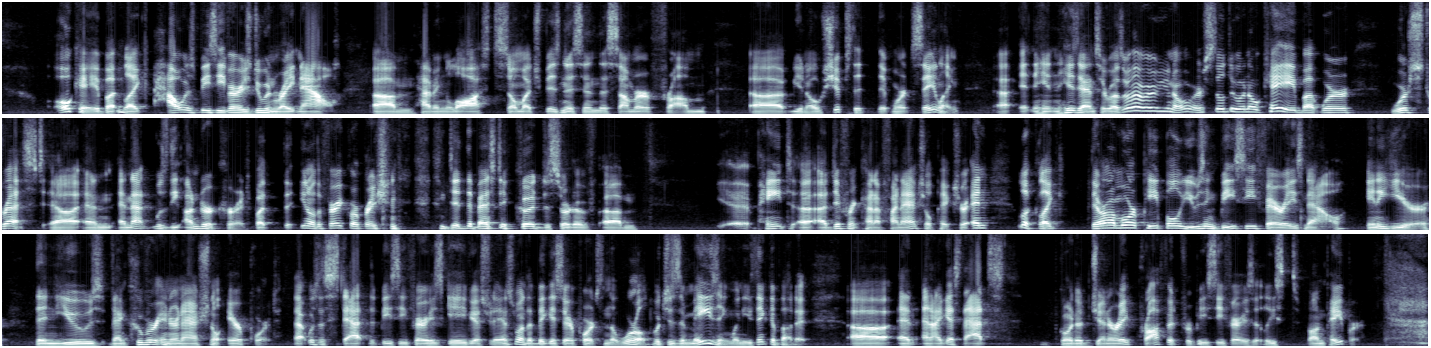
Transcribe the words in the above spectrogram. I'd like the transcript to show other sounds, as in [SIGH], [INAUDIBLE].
okay, but like how is BC Ferries doing right now? Um, having lost so much business in the summer from uh, you know ships that, that weren't sailing. Uh, and, his answer was, well, you know, we're still doing okay, but we're we're stressed, uh, and and that was the undercurrent. But the, you know, the ferry corporation [LAUGHS] did the best it could to sort of um, paint a, a different kind of financial picture. And look, like there are more people using BC ferries now in a year than use Vancouver International Airport. That was a stat that BC Ferries gave yesterday. It's one of the biggest airports in the world, which is amazing when you think about it. Uh, and, and I guess that's going to generate profit for BC Ferries, at least on paper.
